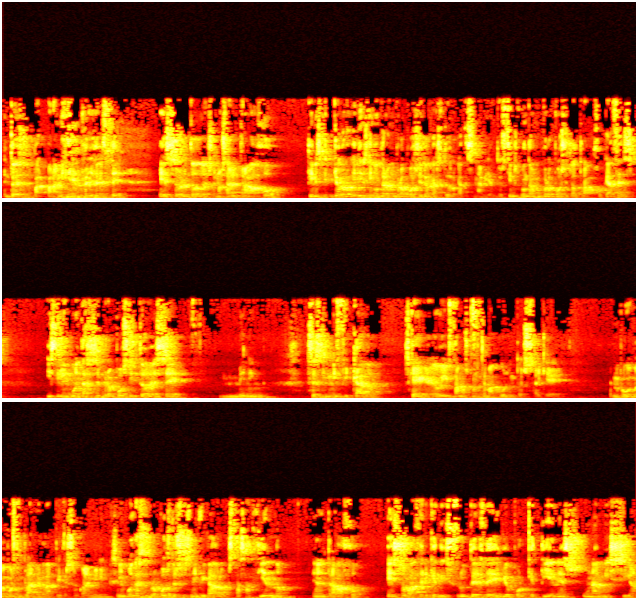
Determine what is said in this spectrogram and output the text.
entonces, pa- para mí el rollo este es sobre todo eso, ¿no? O sea, el trabajo... Tienes que, yo creo que tienes que encontrar un propósito a casi todo lo que haces en la vida. Entonces tienes que encontrar un propósito al trabajo que haces y si le encuentras ese propósito, ese meaning, ese significado... Es que hoy estamos con un tema cool, entonces hay que... Me, he puesto en plan Jordan Peterson con el meaning. Si le encuentras ese propósito, ese significado a lo que estás haciendo en el trabajo, eso va a hacer que disfrutes de ello porque tienes una misión,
